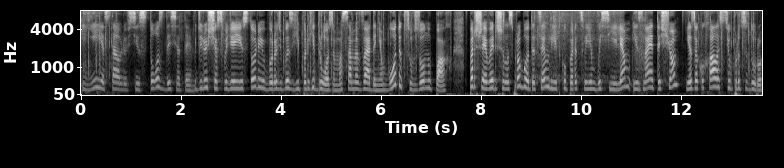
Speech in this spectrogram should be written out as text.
і їй я ставлю всі 100 з 10. Поділюсь ще своєю історією боротьби з гіпергідрозом, а саме введенням ботоксу в зону пах. Вперше я вирішила спробувати це влітку перед своїм весіллям, і знаєте що? Я закохалась цю процедуру.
